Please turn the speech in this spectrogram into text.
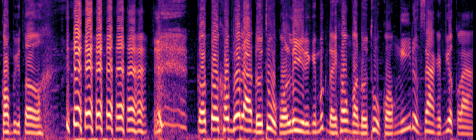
computer. Còn tôi không biết là đối thủ có lì đến cái mức đấy không Và đối thủ có nghĩ được ra cái việc là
